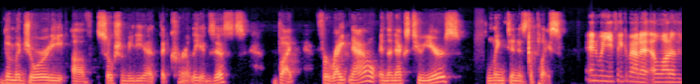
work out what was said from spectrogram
the majority of social media that currently exists, but for right now, in the next two years, LinkedIn is the place. And when you think about it, a lot of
